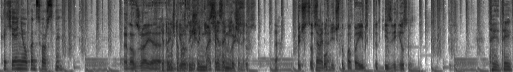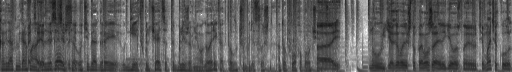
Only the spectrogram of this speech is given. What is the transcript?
какие они open source. Продолжая Я думаю, что просто еще не все заметили. Хочется, да. хочется вспомнить, давай, давай. что Папа Римский все-таки извинился ты, ты когда от микрофона Хотя отодвигаешься, у тебя Грей гейт включается, ты ближе в него говори, как-то лучше будет слышно, а то плохо получается. А, ну, я говорю, что продолжая религиозную тематику,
